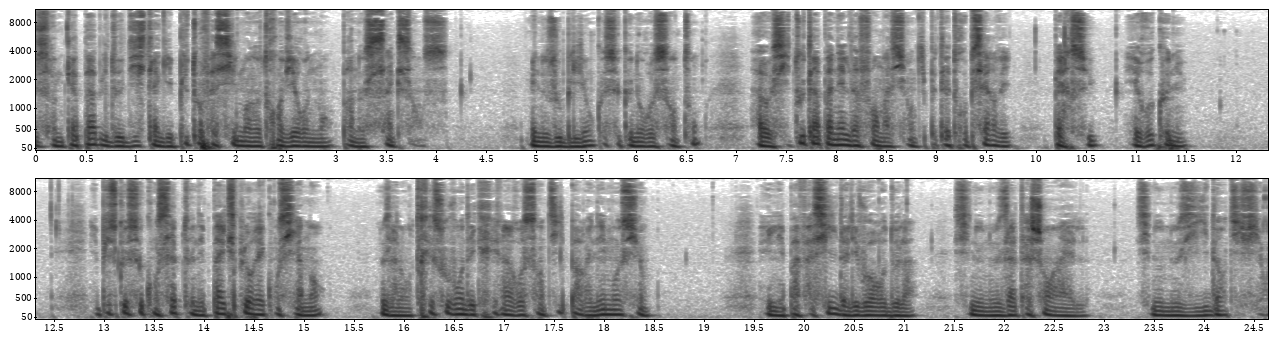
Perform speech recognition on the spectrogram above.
Nous sommes capables de distinguer plutôt facilement notre environnement par nos cinq sens. Mais nous oublions que ce que nous ressentons a aussi tout un panel d'informations qui peut être observé, perçu et reconnu. Et puisque ce concept n'est pas exploré consciemment, nous allons très souvent décrire un ressenti par une émotion. Et il n'est pas facile d'aller voir au-delà si nous nous attachons à elle, si nous nous y identifions.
